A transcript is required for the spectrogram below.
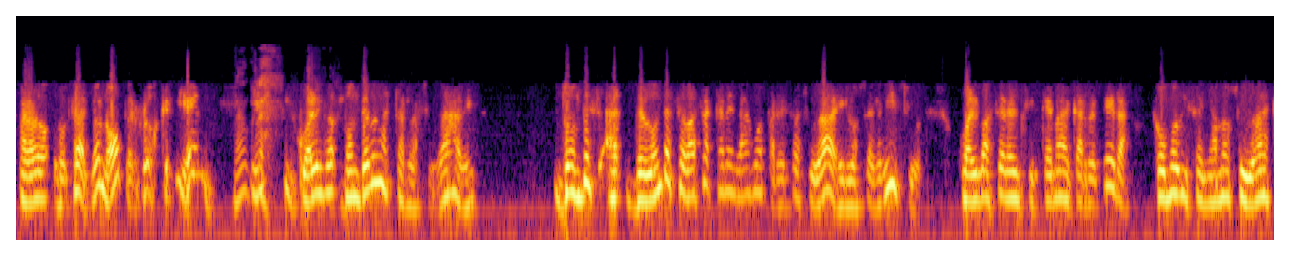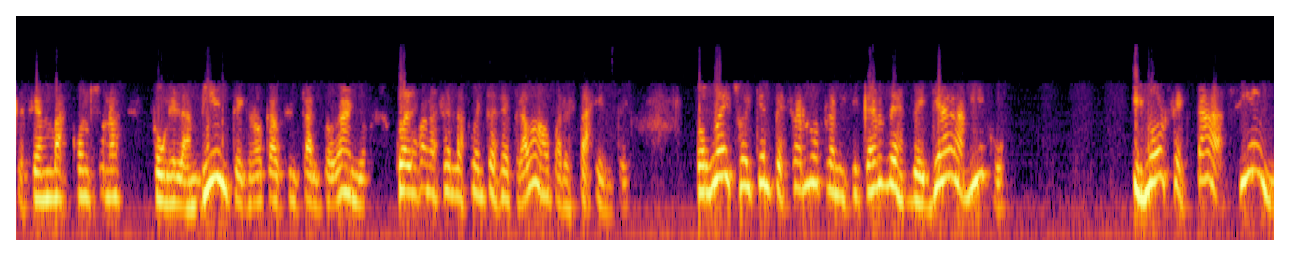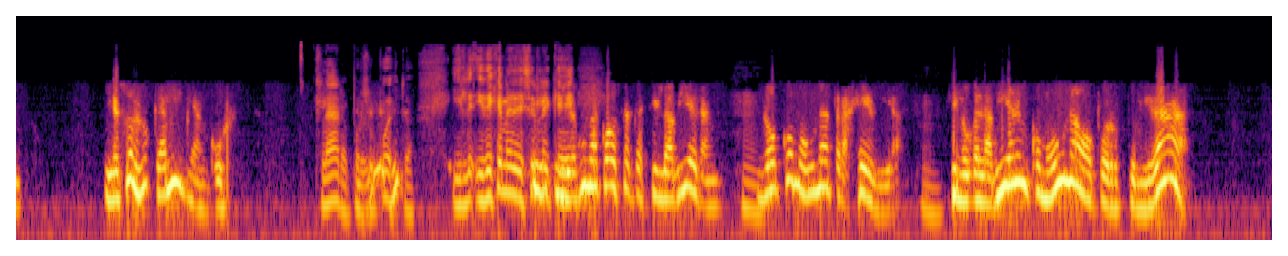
Para, o sea, yo no, pero los que vienen. ¿Y, cuál dónde van a estar las ciudades? ¿Dónde, ¿De dónde se va a sacar el agua para esas ciudades y los servicios? ¿Cuál va a ser el sistema de carretera? ¿Cómo diseñamos ciudades que sean más consonas con el ambiente, que no causen tanto daño? cuáles van a ser las fuentes de trabajo para esta gente. Todo eso hay que empezarlo a planificar desde ya, amigo. Y no se está haciendo. Y eso es lo que a mí me angustia. Claro, por supuesto. Y, déjeme decirle que... es una cosa que si la vieran, hmm. no como una tragedia, hmm. sino que la vieran como una oportunidad.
